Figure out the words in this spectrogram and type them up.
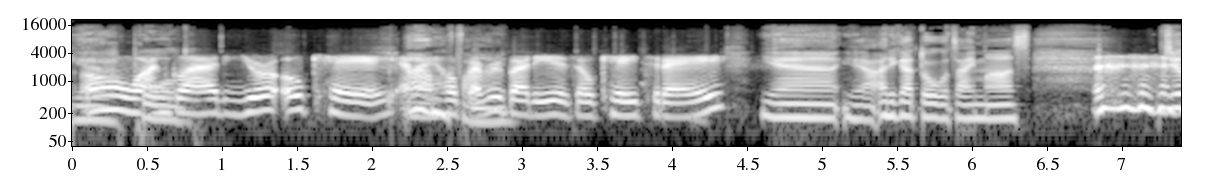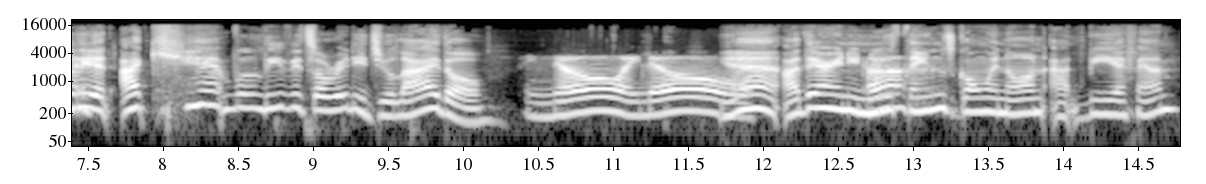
Yeah, oh, I'm glad you're okay, and I'm i hope fine. everybody is okay today. Yeah, yeah. Arigatou gozaimasu. Juliet, I can't believe it's already July, though. I know, I know. Yeah. Are there any new uh, things going on at BFM?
